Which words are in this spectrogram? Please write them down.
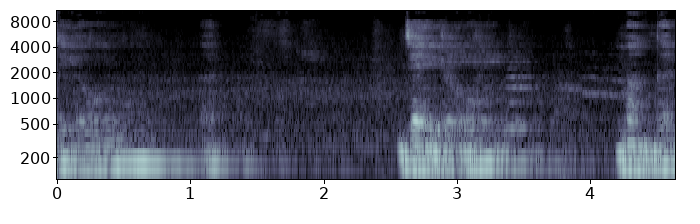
હરિ જય હો મંગલ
